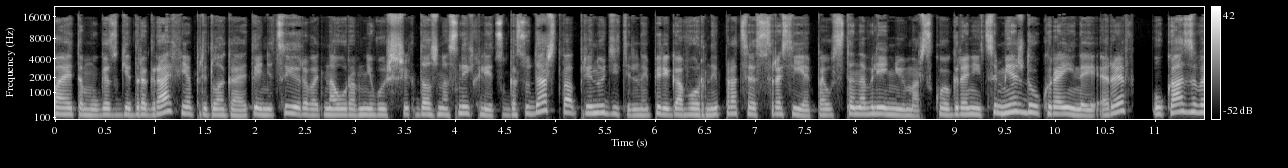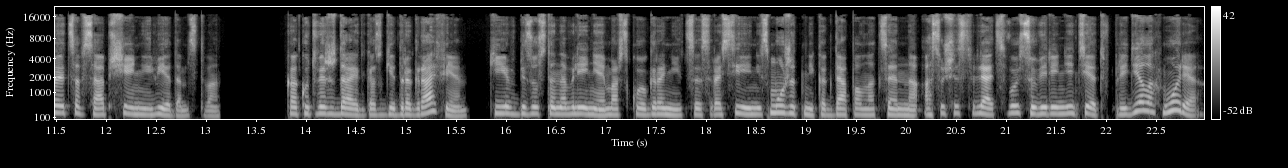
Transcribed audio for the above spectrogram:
Поэтому Газгидрография предлагает инициировать на уровне высших должностных лиц государства принудительный переговорный процесс с Россией по установлению морской границы между Украиной и РФ, указывается в сообщении ведомства. Как утверждает Газгидрография, Киев без установления морской границы с Россией не сможет никогда полноценно осуществлять свой суверенитет в пределах моря,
